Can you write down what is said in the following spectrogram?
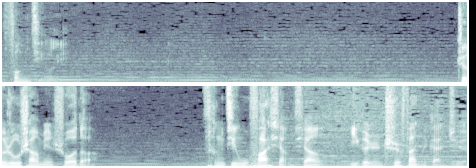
风景里。正如上面说的，曾经无法想象一个人吃饭的感觉，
